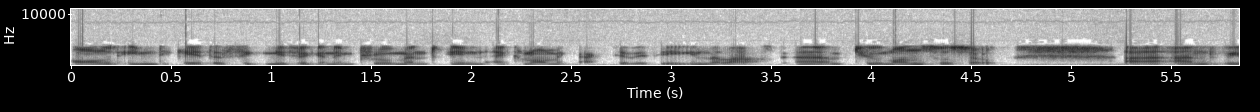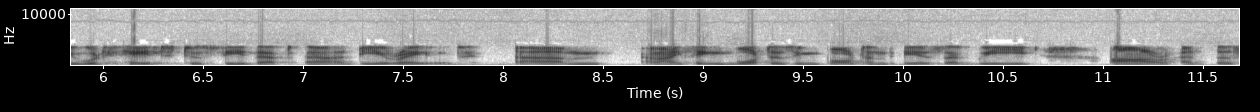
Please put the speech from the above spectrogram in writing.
all indicate a significant improvement in economic activity in the last um, two months or so. Uh, and we would hate to see that uh, derailed. Um, and I think what is important is that we are at this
